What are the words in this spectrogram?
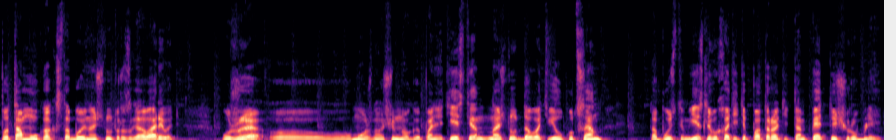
по тому, как с тобой начнут разговаривать, уже э, можно очень многое понять. Если начнут давать вилку цен, Допустим, если вы хотите потратить там 5 тысяч рублей,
